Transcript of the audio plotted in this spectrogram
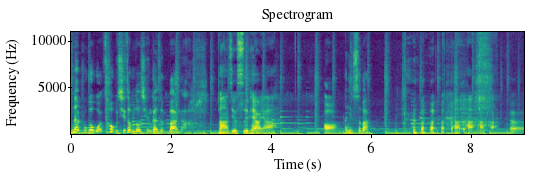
那如果我凑不齐这么多钱该怎么办呢？那就撕票呀。哦，那你撕吧。哈哈哈哈哈哈。呃，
